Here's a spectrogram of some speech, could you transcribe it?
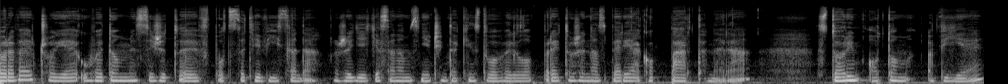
prvé, čo je, uvedomme si, že to je v podstate výsada, že dieťa sa nám s niečím takým zdôverilo, pretože nás berie ako partnera, s ktorým o tom vie,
